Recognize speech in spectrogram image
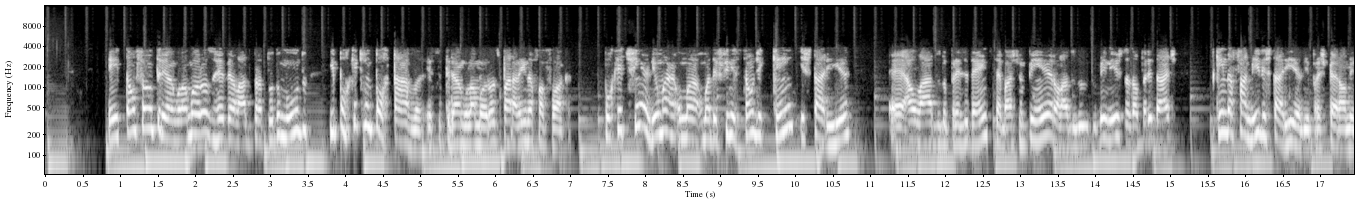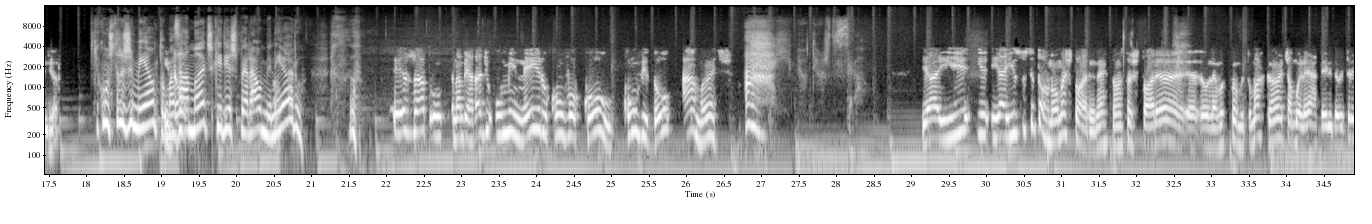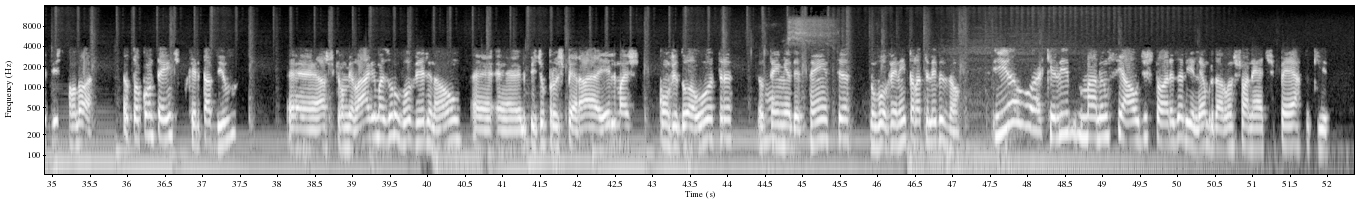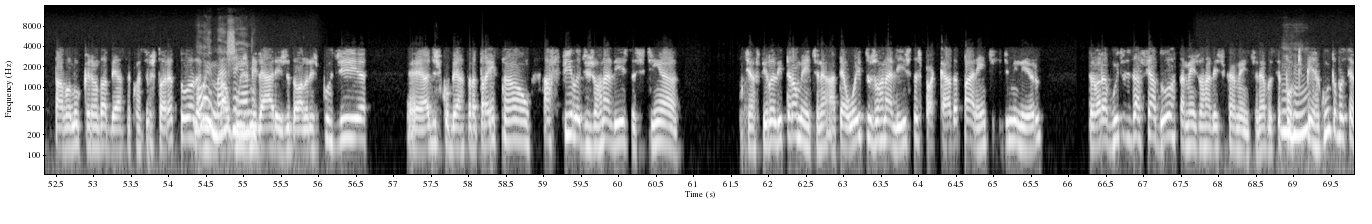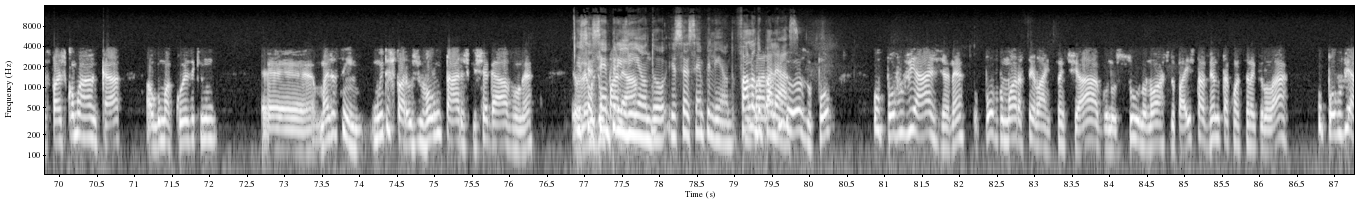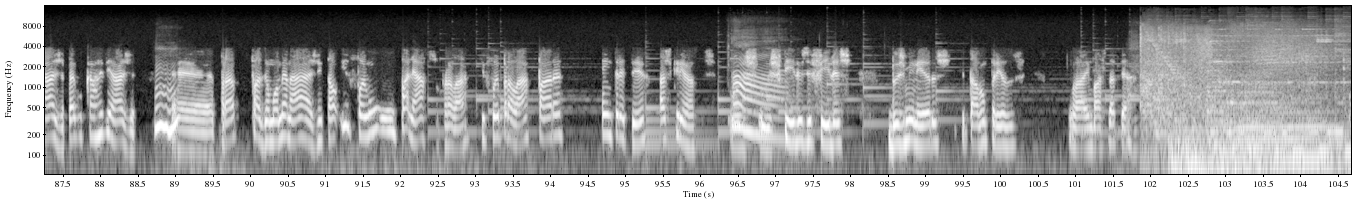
Então foi um triângulo amoroso revelado para todo mundo. E por que, que importava esse triângulo amoroso para além da fofoca? porque tinha ali uma, uma, uma definição de quem estaria é, ao lado do presidente, Sebastião Pinheiro, ao lado do, do ministro, das autoridades, quem da família estaria ali para esperar o mineiro. Que constrangimento, então, mas a amante queria esperar o mineiro? Exato. Na verdade, o mineiro convocou, convidou a amante. Ai, E aí, e, e, aí isso se tornou uma história, né? Então essa história, eu lembro que foi muito marcante. A mulher dele deu entrevista falando, ó, eu estou contente porque ele está vivo. É, acho que é um milagre, mas eu não vou ver ele não. É, é, ele pediu para eu esperar ele, mas convidou a outra. Eu Nossa. tenho minha decência, não vou ver nem pela televisão. E eu, aquele manancial de histórias ali. Lembro da lanchonete perto que estava lucrando a beça com essa história toda. Oh, alguns milhares de dólares por dia. É, a descoberta da traição, a fila de jornalistas tinha tinha fila literalmente, né? Até oito jornalistas para cada parente de mineiro então era muito desafiador também jornalisticamente, né? Você, uhum. pô, que pergunta você faz, como arrancar alguma coisa que não... É... Mas assim, muita história. Os voluntários que chegavam, né? Eu isso é sempre um lindo, isso é sempre lindo. Fala do palhaço. O povo, o povo viaja, né? O povo mora, sei lá, em Santiago, no sul, no norte do país, está vendo que está acontecendo aquilo lá, o povo viaja, pega o carro e viaja uhum. é, para fazer uma homenagem e tal. E foi um, um palhaço para lá, que foi para lá para entreter as crianças, ah. os, os filhos e filhas dos mineiros que estavam presos lá embaixo da terra.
